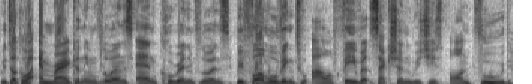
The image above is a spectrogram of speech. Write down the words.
We talk about American influence and Korean influence before moving to our favorite section, which is on food.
